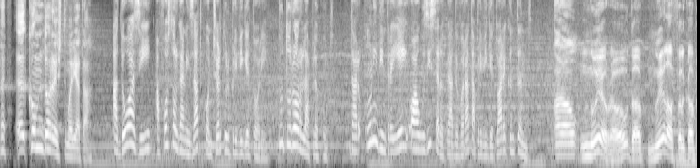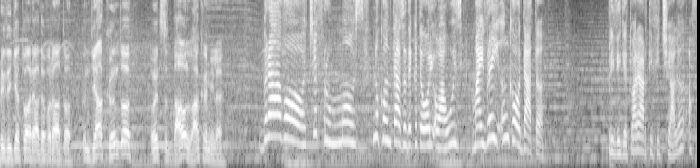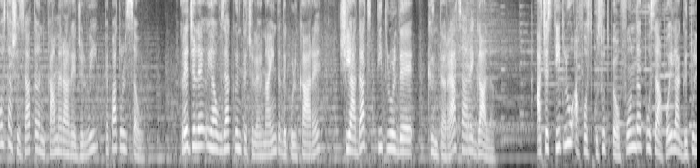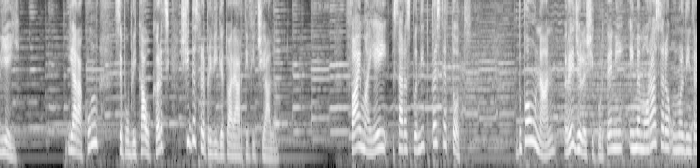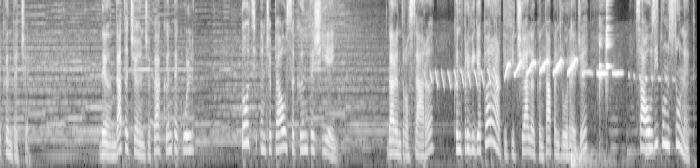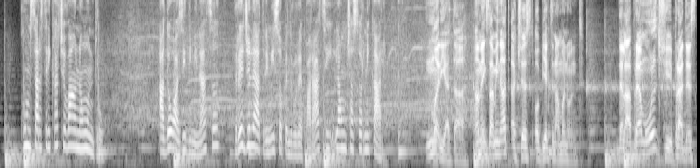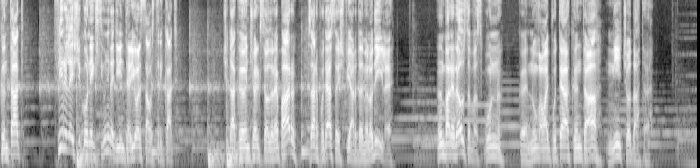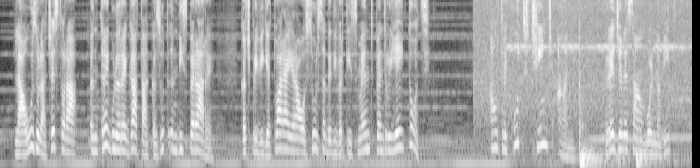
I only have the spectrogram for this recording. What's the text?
Eh, eh, Cum dorești, Maria ta? A doua zi a fost organizat concertul privighetorii. Tuturor le-a plăcut, dar unii dintre ei o auziseră pe adevărata privighetoare cântând. Uh, nu e rău, dar nu e la fel ca privighetoarea adevărată. Când ea cântă, îți dau lacrimile. Bravo! Ce frumos! Nu contează de câte ori o auzi, mai vrei încă o dată Privighetoarea artificială a fost așezată în camera regelui pe patul său. Regele îi auzea cântecele înainte de culcare și i-a dat titlul de Cântăreața Regală. Acest titlu a fost cusut pe o fundă pusă apoi la gâtul ei. Iar acum se publicau cărți și despre privighetoarea artificială. Faima ei s-a răspândit peste tot. După un an, regele și curtenii îi memoraseră unul dintre cântece. De îndată ce începea cântecul, toți începeau să cânte și ei. Dar într-o seară, când privighetoarea artificială cânta pentru rege, s-a auzit un sunet, cum s-ar strica ceva înăuntru. A doua zi dimineață, regele a trimis-o pentru reparații la un ceasornicar. Maria ta, am examinat acest obiect în amănunt. De la prea mult și prea des cântat, firele și conexiunile din interior s-au stricat. Și dacă încerc să-l repar, s-ar putea să-și piardă melodiile. Îmi pare rău să vă spun că nu va mai putea cânta niciodată. La auzul acestora, întregul regat a căzut în disperare, căci privighetoarea era o sursă de divertisment pentru ei toți. Au trecut cinci ani. Regele s-a îmbolnăvit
